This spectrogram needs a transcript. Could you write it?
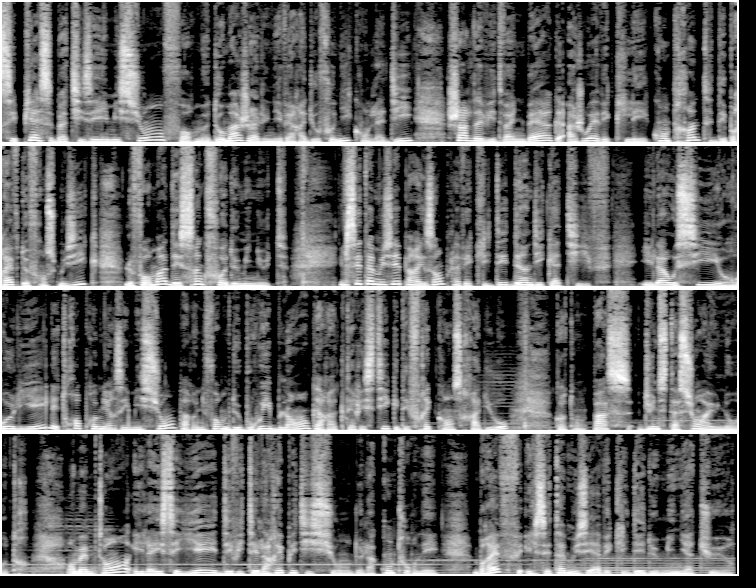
Dans ces pièces baptisées émissions, forme d'hommage à l'univers radiophonique, on l'a dit, Charles David Weinberg a joué avec les contraintes des brèves de France Musique, le format des 5 fois 2 minutes. Il s'est amusé par exemple avec l'idée d'indicatif. Il a aussi relié les trois premières émissions par une forme de bruit blanc caractéristique des fréquences radio quand on passe d'une station à une autre. En même temps, il a essayé d'éviter la répétition, de la contourner. Bref, il s'est amusé avec l'idée de miniature.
